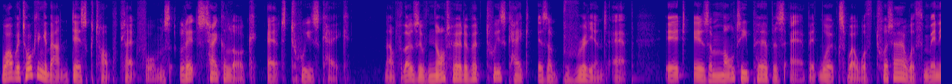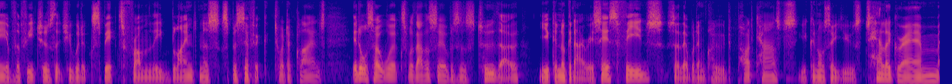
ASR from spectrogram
While we're talking about desktop platforms, let's take a look at TweeseCake. Now, for those who've not heard of it, TweeseCake is a brilliant app. It is a multi purpose app. It works well with Twitter, with many of the features that you would expect from the blindness specific Twitter clients. It also works with other services too, though. You can look at RSS feeds, so that would include podcasts. You can also use Telegram.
